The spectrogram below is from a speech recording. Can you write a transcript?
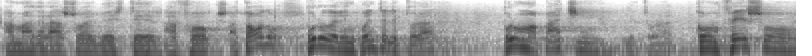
a Madrazo, a Elvester, a Fox, a todos. Puro delincuente electoral, puro mapache electoral. Confeso.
